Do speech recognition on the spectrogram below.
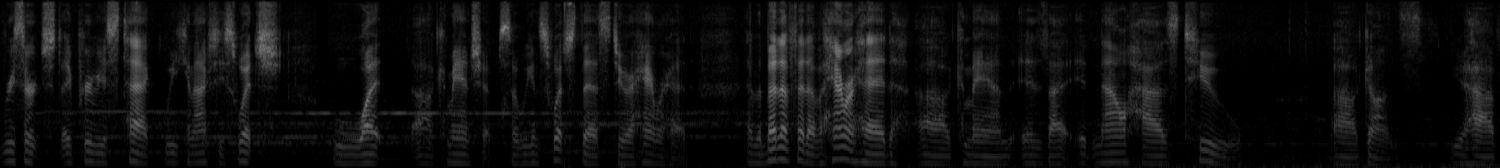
researched a previous tech, we can actually switch what uh, command ship. So we can switch this to a hammerhead. And the benefit of a hammerhead uh, command is that it now has two uh, guns. You have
